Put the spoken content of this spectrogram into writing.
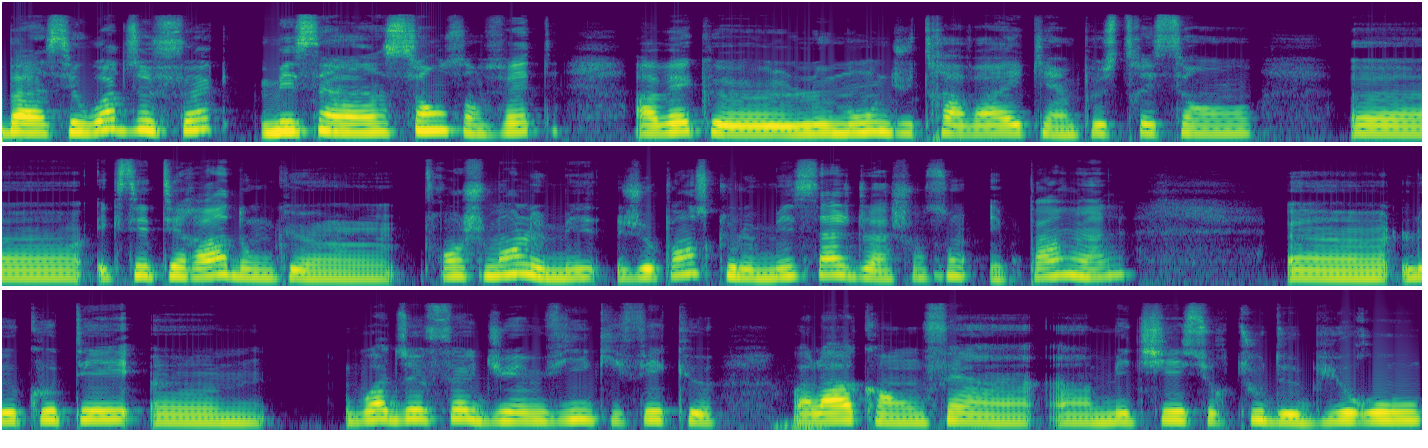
bah c'est what the fuck, mais ça a un sens en fait avec euh, le monde du travail qui est un peu stressant, euh, etc. Donc euh, franchement, le je pense que le message de la chanson est pas mal. le côté what the fuck du MV qui fait que voilà quand on fait un, un métier surtout de bureau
